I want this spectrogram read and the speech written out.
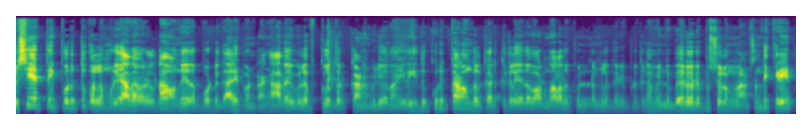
விஷயத்தை பொறுத்து கொள்ள முடியாதவர்கள் தான் வந்து இதை போட்டு காலி பண்ணுறாங்க அதை விளக்குவதற்கான வீடியோ தான் இது. இது குறித்தான உங்கள் கருத்துக்கள் எதுவாக இருந்தாலும் அதை பின்னங்களை தெரியப்படுத்துங்க. இன்னும் வேறொரு எபிசோட் உங்களை நான் சந்திக்கிறேன்.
